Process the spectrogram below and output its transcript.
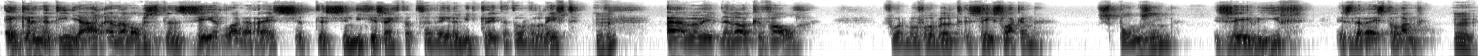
Eén keer in de tien jaar, en dan nog is het een zeer lange reis. Het is niet gezegd dat een eremietkreet het overleeft. En we weten in elk geval, voor bijvoorbeeld zeeslakken, sponsen, zeewier, is de reis te lang. Hmm.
